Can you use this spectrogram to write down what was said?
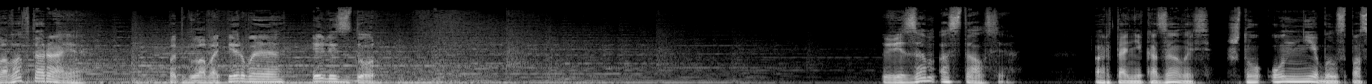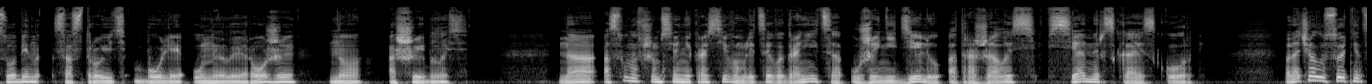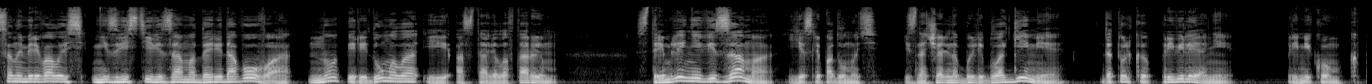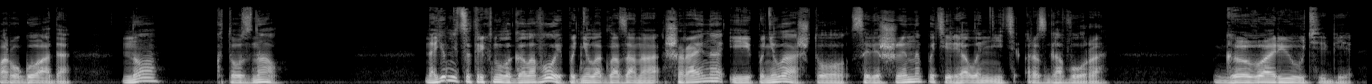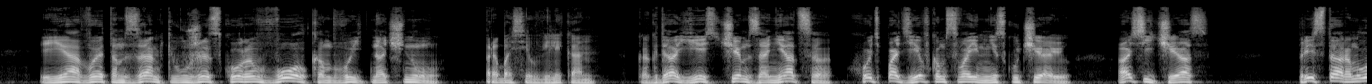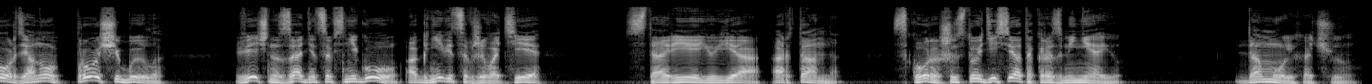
Глава вторая. Подглава первая. Элисдор. Визам остался. Артане казалось, что он не был способен состроить более унылые рожи, но ошиблась. На осунувшемся некрасивом лице вагранийца уже неделю отражалась вся мирская скорбь. Поначалу сотница намеревалась не звести Визама до рядового, но передумала и оставила вторым. Стремления Визама, если подумать, изначально были благими, да только привели они прямиком к порогу ада. Но кто знал? Наемница тряхнула головой, подняла глаза на Шрайна и поняла, что совершенно потеряла нить разговора. «Говорю тебе, я в этом замке уже скоро волком выть начну», — пробасил великан. «Когда есть чем заняться, хоть по девкам своим не скучаю. А сейчас? При старом лорде оно проще было. Вечно задница в снегу, огнивица в животе». «Старею я, Артанна. Скоро шестой десяток разменяю. Домой хочу.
